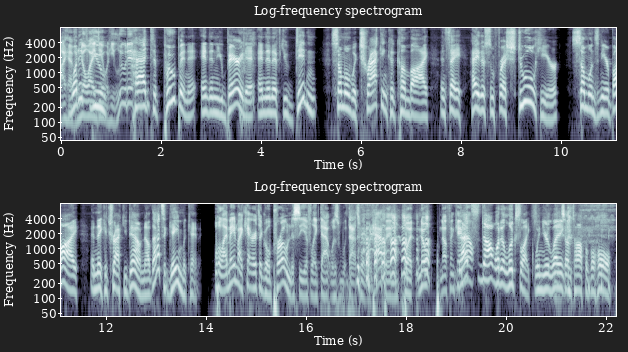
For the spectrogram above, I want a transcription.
I have what no if idea you what he looted. Had to poop in it, and then you buried it, and then if you didn't, someone with tracking could come by and say, "Hey, there's some fresh stool here. Someone's nearby," and they could track you down. Now that's a game mechanic. well, I made my character go prone to see if like that was that's what would happen, but nope, nothing came That's not what it looks like when you're laying on top of a hole.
